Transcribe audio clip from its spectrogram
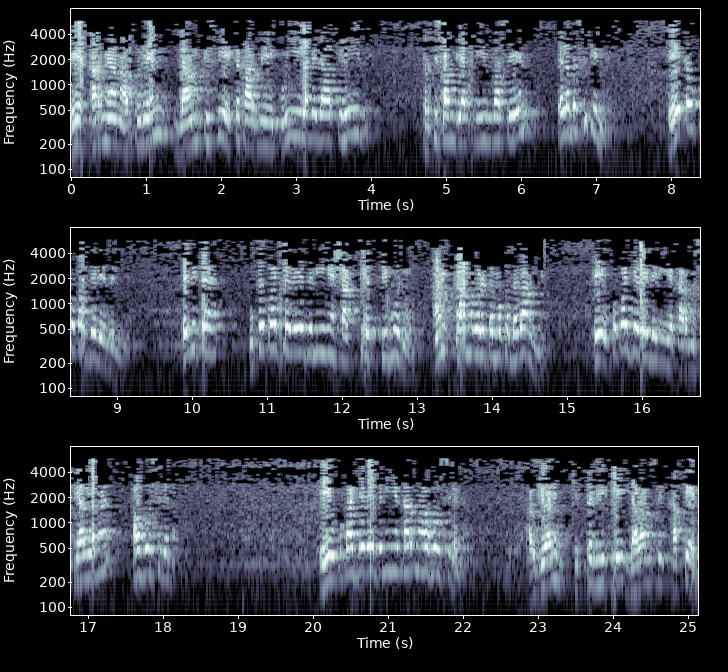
ඒ කර්මයන් අතුරෙන් යම් කිසි එක කර්මයකුයි ඊළඟ જાතියෙහි ප්‍රතිසන්දියක් දීන් වශයෙන් එළඹ සිටින්නේ. ඒක උපපජ්ජ වේදනීය. එවිට උපපජ්ජ වේදනීය ශක්තිය තිබුණු අනිත් කර්ම වලට මොකද වන්නේ? ඒ උපපජ්ජ වේදනීය කර්ම සියල්ලම අවහොසි වෙනවා. ඒ උපපජ්ජ වේදනීය කර්ම අවහොසි වෙනවා. අපි කියවනේ චිත්ත වීතියේ ජවන්සික හතෙන්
